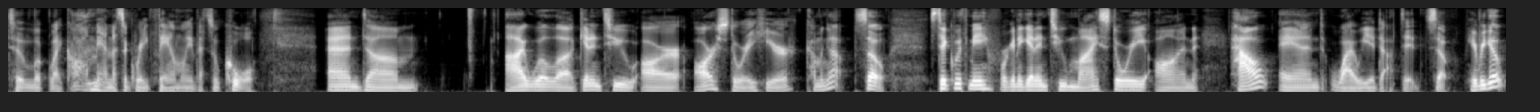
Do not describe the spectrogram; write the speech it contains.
to look like, oh man, that's a great family. That's so cool. And um, I will uh, get into our our story here coming up. So stick with me. We're gonna get into my story on how and why we adopted. So here we go.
